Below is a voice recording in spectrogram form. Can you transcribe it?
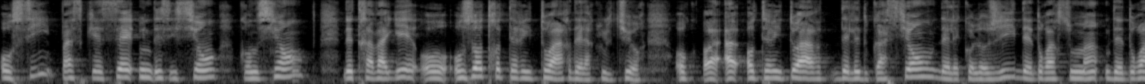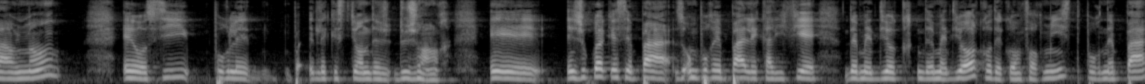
aussi parce que c'est une décision consciente de travailler aux, autres territoires de la culture, au, au territoire de l'éducation, de l'écologie, des droits humains, des droits humains et aussi pour les, les questions de- du genre. Et et je crois que c'est pas, on ne pourrait pas les qualifier de médiocres, de médiocres de conformistes pour ne pas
